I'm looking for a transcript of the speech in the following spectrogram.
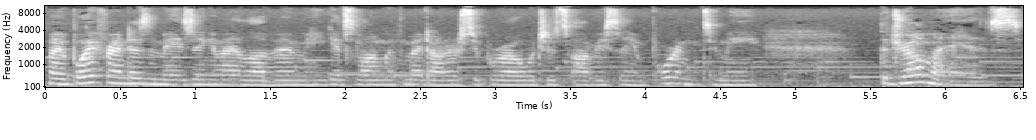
My boyfriend is amazing and I love him. He gets along with my daughter super well, which is obviously important to me. The drama is,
